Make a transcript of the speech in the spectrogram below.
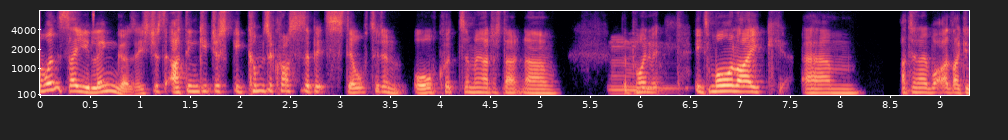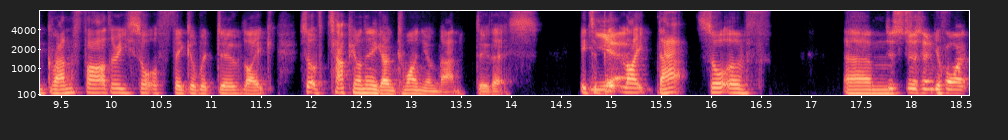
I wouldn't say he lingers. It's just I think it just it comes across as a bit stilted and awkward to me. I just don't know. The point of it- Mm, It's more like um I don't know what like a grandfather sort of figure would do, like sort of tap you on the knee, going, "Come on, young man, do this." It's a bit like that sort of. Um, just doesn't quite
